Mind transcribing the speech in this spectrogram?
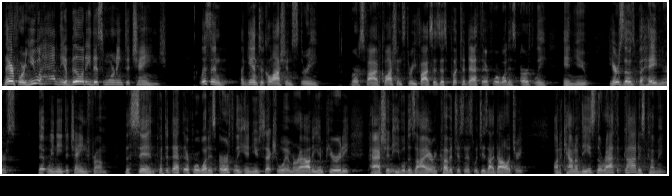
Therefore, you have the ability this morning to change. Listen again to Colossians 3 verse 5. Colossians 3 5 says this, put to death therefore what is earthly in you. Here's those behaviors that we need to change from. The sin. Put to death therefore what is earthly in you, sexual immorality, impurity, passion, evil desire, and covetousness, which is idolatry. On account of these, the wrath of God is coming.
